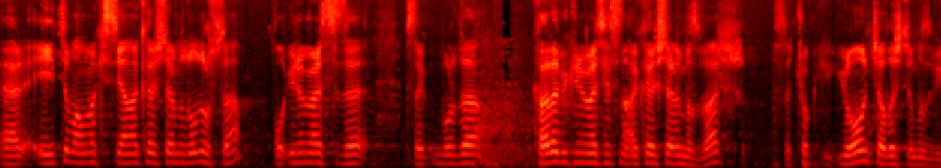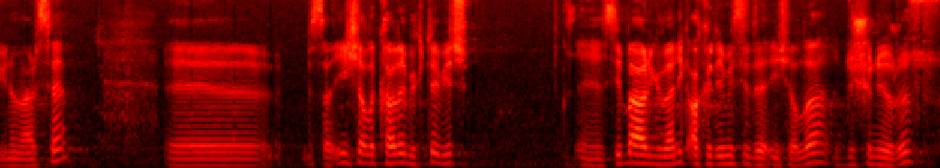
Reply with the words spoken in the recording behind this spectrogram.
Eğer eğitim almak isteyen arkadaşlarımız olursa o üniversitede mesela burada Karabük Üniversitesi'nin arkadaşlarımız var. Mesela çok yoğun çalıştığımız bir üniversite. Ee, mesela inşallah Karabük'te bir e, siber güvenlik akademisi de inşallah düşünüyoruz.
